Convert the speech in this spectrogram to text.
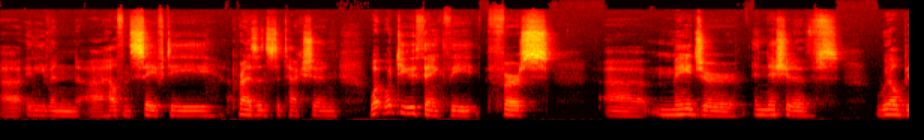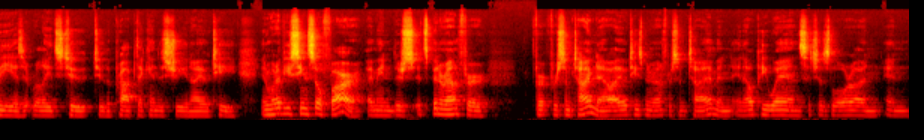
uh, and even uh, health and safety, presence detection. What what do you think the first uh, major initiatives will be as it relates to to the prop tech industry and IoT? And what have you seen so far? I mean, there's it's been around for for, for some time now. IoT's been around for some time, and, and LP WANs such as LoRa and, and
